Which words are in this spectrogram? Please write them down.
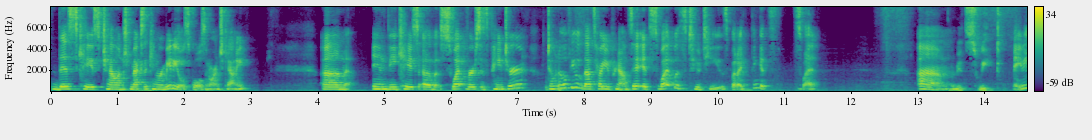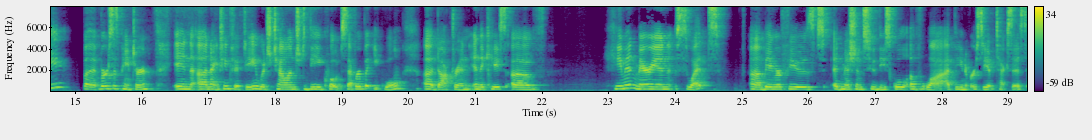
This case challenged Mexican remedial schools in Orange County. Um, in the case of Sweatt versus Painter, don't know if you that's how you pronounce it. It's Sweatt with two T's, but I think it's Sweat. Um, Maybe it's sweet. maybe but versus painter in uh, 1950 which challenged the quote separate but equal uh, doctrine in the case of heman marion sweat uh, being refused admission to the school of law at the university of texas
